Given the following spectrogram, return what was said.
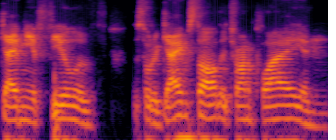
gave me a feel of the sort of game style they're trying to play and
